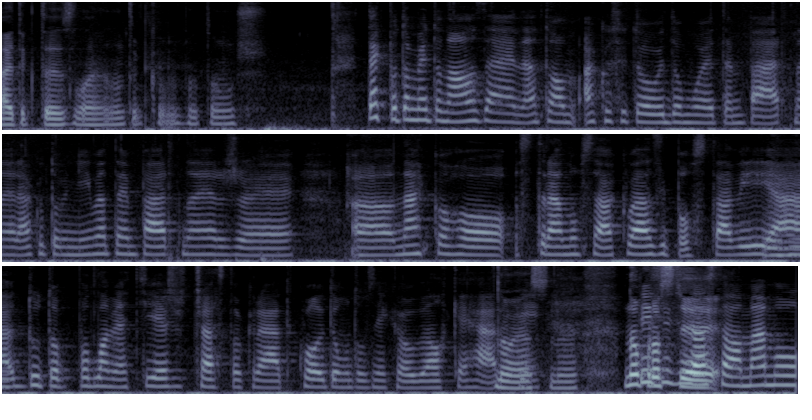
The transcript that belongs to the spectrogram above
aj tak to je zlé, no tak potom už... Tak potom je to naozaj na tom, ako si to uvedomuje ten partner, ako to vníma ten partner, že na koho stranu sa kvázi postaví a Mhm. tuto podľa mňa tiež častokrát kvôli tomu to vznikajú veľké hádky. No jasné. No ty proste, si zastal mamu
